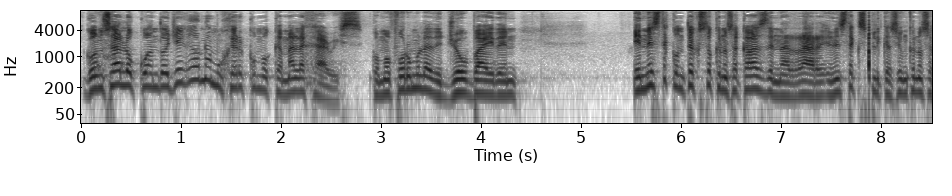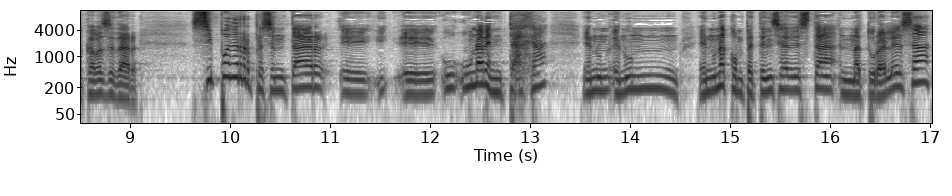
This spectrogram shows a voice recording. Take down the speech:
Gonzalo, cuando llega una mujer como Kamala Harris, como fórmula de Joe Biden, en este contexto que nos acabas de narrar, en esta explicación que nos acabas de dar, ¿sí puede representar eh, eh, una ventaja en, un, en, un, en, una competencia de esta naturaleza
